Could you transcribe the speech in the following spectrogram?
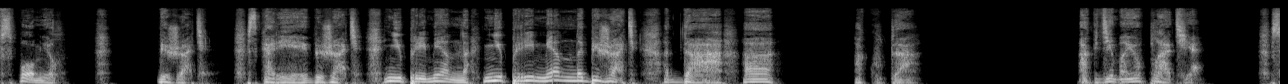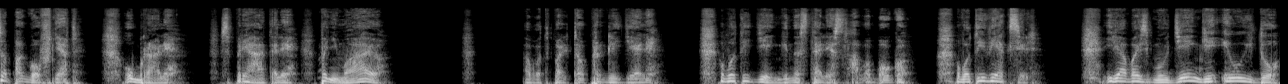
Вспомнил. Бежать. Скорее бежать. Непременно, непременно бежать. Да, а... А куда? А где мое платье? Сапогов нет. Убрали. Спрятали. Понимаю. А вот пальто проглядели. Вот и деньги на столе, слава богу. Вот и вексель. Я возьму деньги и уйду,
